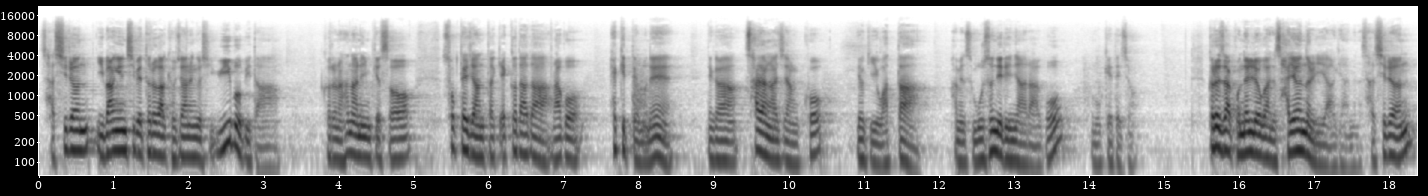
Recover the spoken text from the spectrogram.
사실은 이방인 집에 들어가 교제하는 것이 위법이다. 그러나 하나님께서 속되지 않다, 깨끗하다라고 했기 때문에 내가 사양하지 않고 여기 왔다 하면서 무슨 일이냐라고 묻게 되죠. 그러자 고넬료가 사연을 이야기하면 사실은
